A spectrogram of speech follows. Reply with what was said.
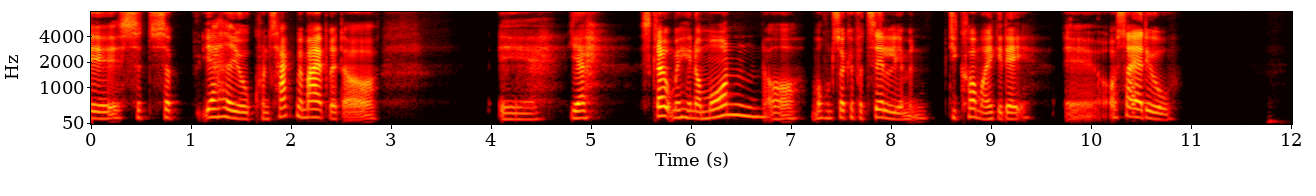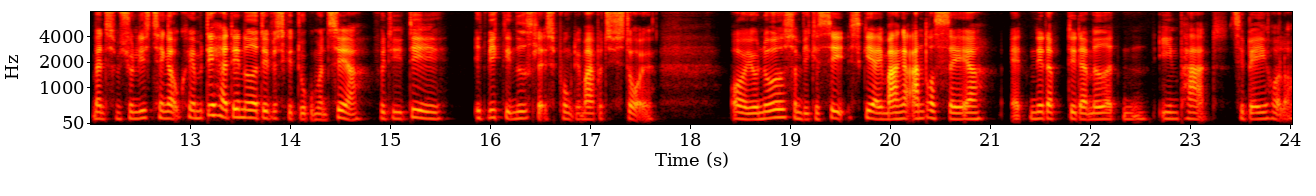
Øh, så, så jeg havde jo kontakt med Majbrit, og øh, ja, skrev med hende om morgenen, og hvor hun så kan fortælle, jamen, de kommer ikke i dag. Øh, og så er det jo, man som journalist tænker, okay, men det her det er noget af det, vi skal dokumentere, fordi det er et vigtigt nedslagspunkt i Majbrits historie. Og jo noget, som vi kan se, sker i mange andre sager, at netop det der med, at den ene part tilbageholder.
